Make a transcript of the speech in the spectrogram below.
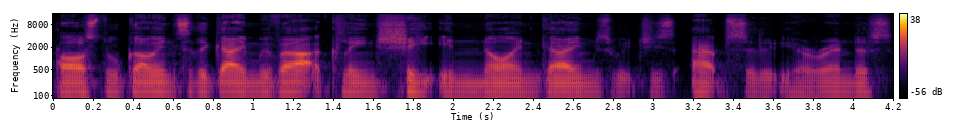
Arsenal go into the game without a clean sheet in nine games, which is absolutely horrendous.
